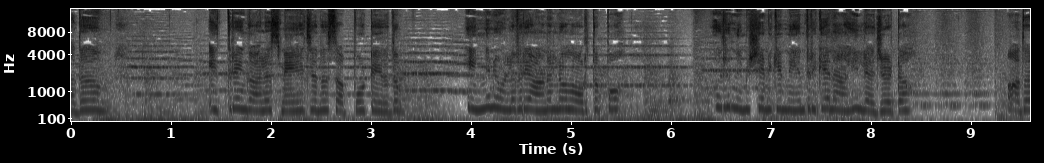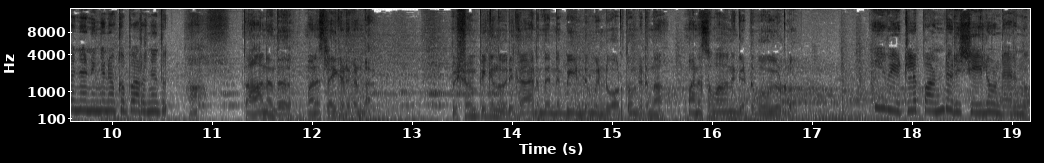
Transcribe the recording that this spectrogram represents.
അത് ഇത്രയും കാലം സ്നേഹിച്ചതും സപ്പോർട്ട് ചെയ്തതും ഇങ്ങനെയുള്ളവരെ ആണല്ലോ എന്ന് ഓർത്തപ്പോ ഒരു നിമിഷം എനിക്ക് നിയന്ത്രിക്കാനായില്ല ചേട്ടോ അതാ ഞാൻ ഇങ്ങനെയൊക്കെ പറഞ്ഞത്. താനത് മനസ്സിലേക്ക് എടുക്കണ്ട. വിഷമിപ്പിക്കുന്ന ഒരു കാര്യം തന്നെ വീണ്ടും വീണ്ടും ഓർത്തുകൊണ്ടിരുന്ന മനസമാധാനം കെട്ടുപോവുകയുള്ളൂ. ഈ വീട്ടിൽ പണ്ടൊരു ശീലം ഉണ്ടായിരുന്നു.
